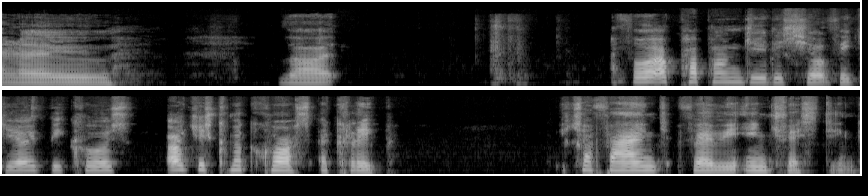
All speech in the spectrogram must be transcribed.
Hello. Right. I thought I'd pop on do this short video because I just come across a clip which I find very interesting.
